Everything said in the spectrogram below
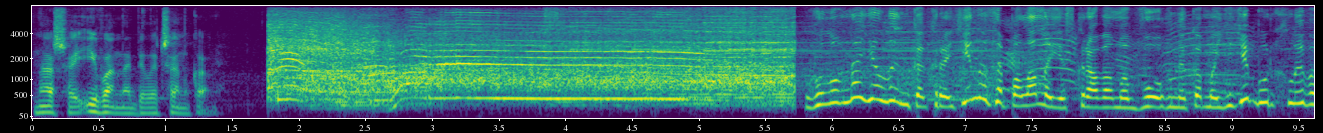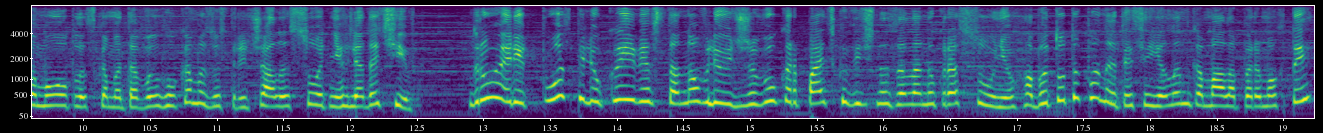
наша Іванна Біличенко. Головна країна запалала яскравими вогниками. Її бурхливими оплесками та вигуками зустрічали сотні глядачів. Другий рік поспіль у Києві встановлюють живу карпатську вічно-зелену красуню. Аби тут опинитися, ялинка мала перемогти,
